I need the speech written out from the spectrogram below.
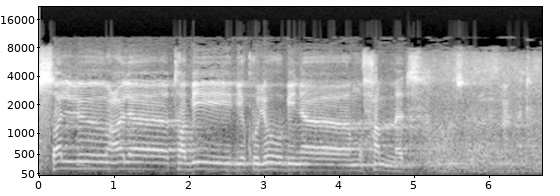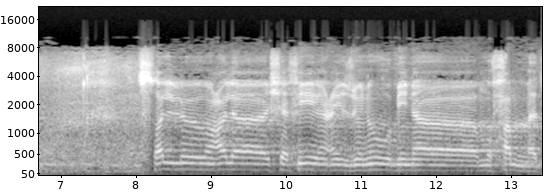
صلوا على طبيب قلوبنا محمد. صلوا على شفيع ذنوبنا محمد.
